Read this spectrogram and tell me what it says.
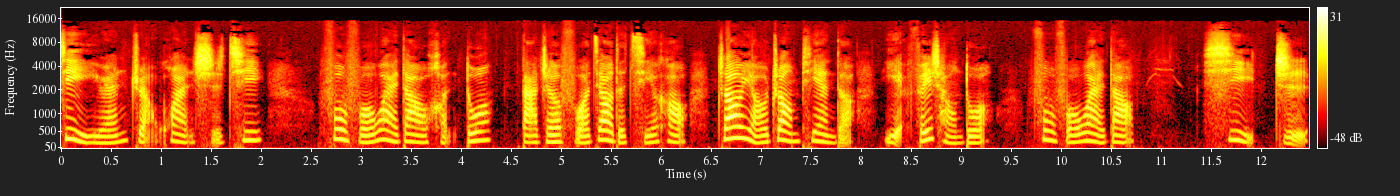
纪元转换时期，复佛外道很多，打着佛教的旗号招摇撞骗的也非常多。复佛外道，系指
